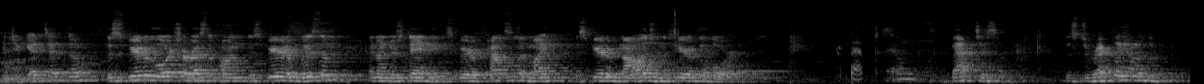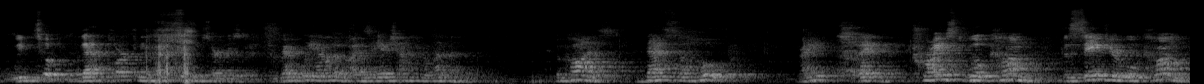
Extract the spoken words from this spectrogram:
Did you get that though? The Spirit of the Lord shall rest upon the spirit of wisdom and understanding, the spirit of counsel and might, the spirit of knowledge and the fear of the Lord. Baptism. Baptism. This directly out of the. We took that part from the baptism service directly out of Isaiah chapter 11. Because that's the hope, right? That Christ will come, the Savior will come,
